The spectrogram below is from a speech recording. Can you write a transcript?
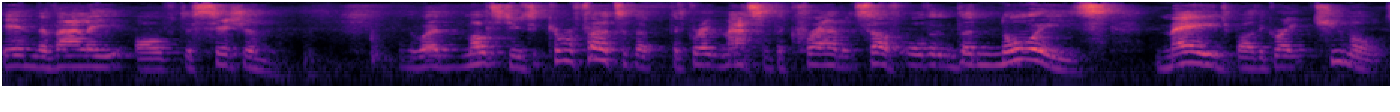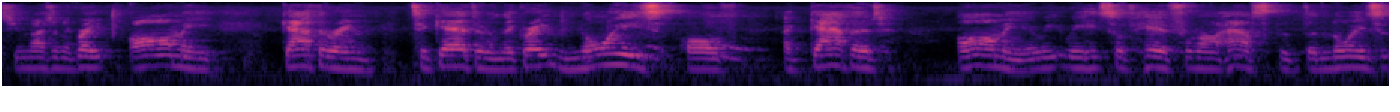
in the valley of decision. The word multitudes it can refer to the, the great mass of the crowd itself or the, the noise made by the great tumult. You imagine a great army gathering together and the great noise of a gathered army. We, we sort of hear from our house the, the noise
